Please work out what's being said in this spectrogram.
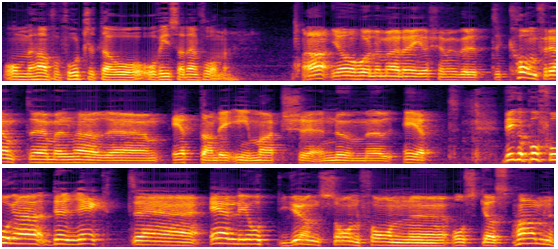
om han får fortsätta och, och visa den formen. Ja, jag håller med dig. Jag känner mig väldigt confident med den här eh, ettan. Det är i match eh, nummer ett. Vi går på frågorna direkt. Eh, Elliot Jönsson från eh, Oskarshamn.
